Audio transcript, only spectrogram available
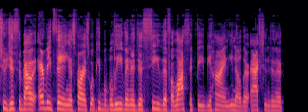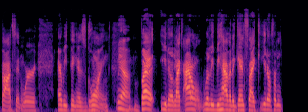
to just about everything as far as what people believe in and just see the philosophy behind you know their actions and their thoughts and where everything is going. Yeah. But you know, like I don't really be having against like you know from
